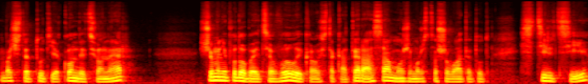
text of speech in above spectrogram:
Бачите, тут є кондиціонер. Що мені подобається, велика ось така тераса. Можемо розташувати тут стільці,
